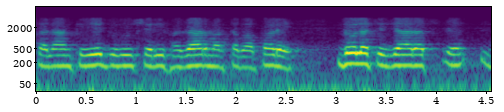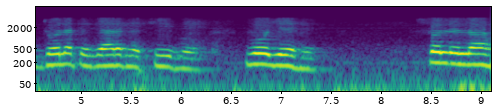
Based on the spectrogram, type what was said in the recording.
سلام کے یہ درود شریف ہزار مرتبہ پڑھے، دولت زیارت دولت زیارت نصیب ہو۔ وہ یہ ہے۔ صلی اللہ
